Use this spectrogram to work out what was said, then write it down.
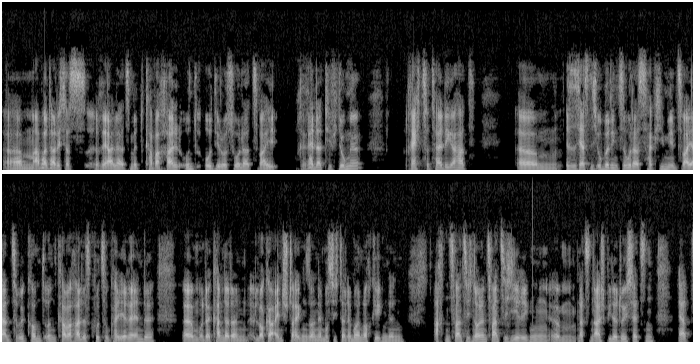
Ähm, aber dadurch, dass Real jetzt mit Cavachal und Odirosola zwei relativ junge Rechtsverteidiger hat, ähm, ist es jetzt nicht unbedingt so, dass Hakimi in zwei Jahren zurückkommt und Carvajal ist kurz zum Karriereende ähm, und er kann da dann locker einsteigen, sondern er muss sich dann immer noch gegen einen 28, 29-jährigen ähm, Nationalspieler durchsetzen. Er hat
